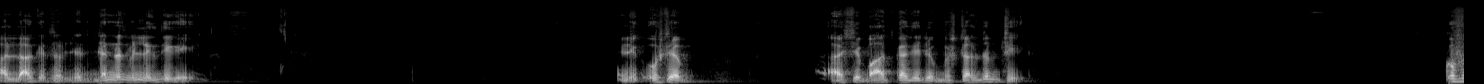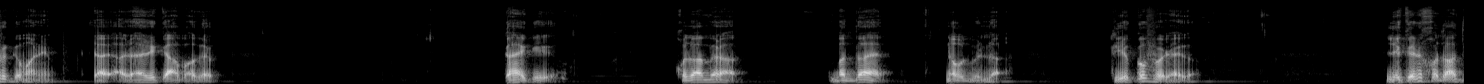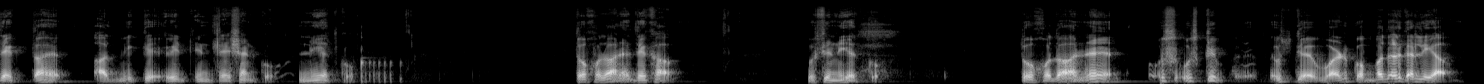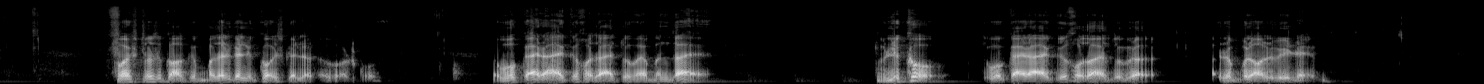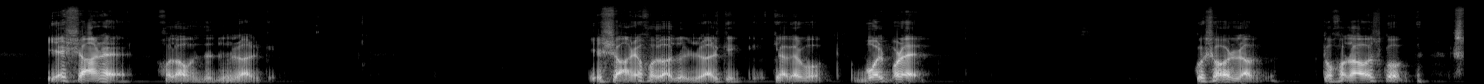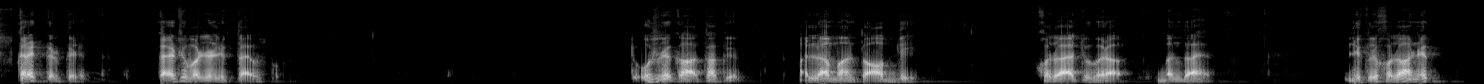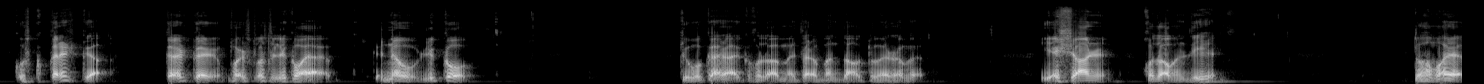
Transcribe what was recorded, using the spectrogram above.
اللہ کی طرف جنت میں لکھ دی گئی یعنی اسے ایسی بات دی جو مستردم تھی کفر کے معنی یعنی کہ آپ اگر کہے کہ خدا میرا بندہ ہے نعود باللہ تو یہ کف ہو جائے گا لیکن خدا دیکھتا ہے آدمی کے کو نیت کو تو خدا نے دیکھا نیت کو تو خدا نے اس اس اس کی کے ورڈ کو بدل کر لیا فرسٹ کہا کہ بدل کر لکھو اس کے ورڈ کو وہ کہہ رہا ہے کہ خدا ہے تو میرا بندہ ہے لکھو تو وہ کہہ رہا ہے کہ خدا ہے تو میرا رب العالمین ہے یہ شان ہے خدا کی یہ شان ہے خدا کی کہ اگر وہ بول پڑے کچھ اور لفظ تو خدا اس کو کریکٹ کر کے لکھتا کریکٹ ورژن لکھتا ہے اس کو تو اس نے کہا تھا کہ اللہ مان تو آپ دی خدا میرا بندہ ہے لیکن خدا نے اس کو کریکٹ کیا کریکٹ کر فرشتوں پر لکھوایا کہ نو لکھو کہ وہ کہہ رہا ہے کہ خدا میں تیرا ہوں تمہیں رب ہے یہ شان خدا بندی ہے تو ہمارے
